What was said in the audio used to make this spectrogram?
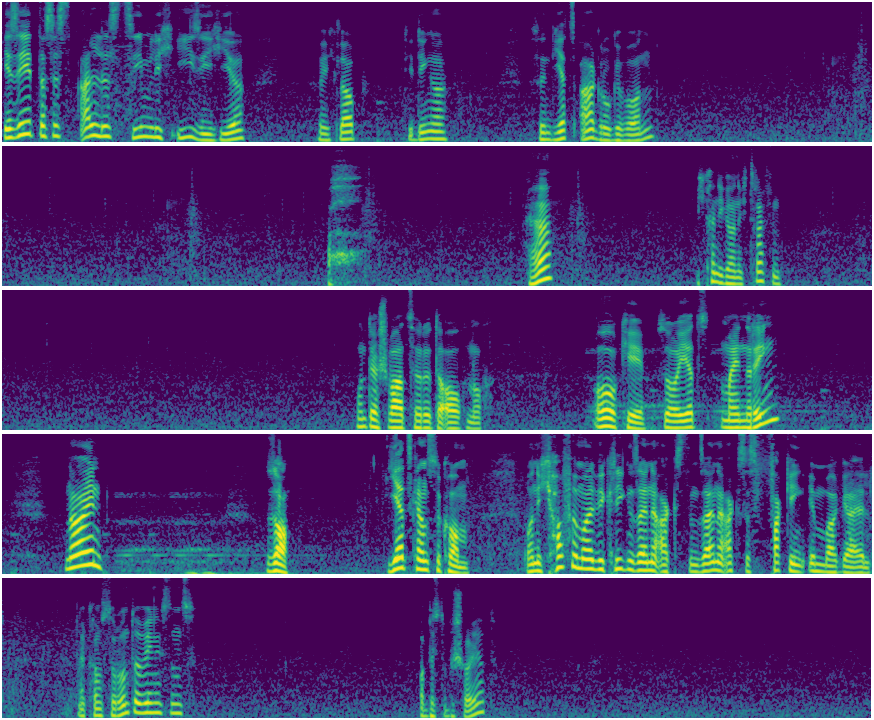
Ihr seht, das ist alles ziemlich easy hier. So, ich glaube, die Dinger sind jetzt agro geworden. Oh. Hä? Ich kann die gar nicht treffen. Und der schwarze Ritter auch noch. Okay, so, jetzt mein Ring. Nein! So. Jetzt kannst du kommen. Und ich hoffe mal, wir kriegen seine Axt, denn seine Axt ist fucking immer geil. Na, kommst du runter wenigstens? Oh, bist du bescheuert?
